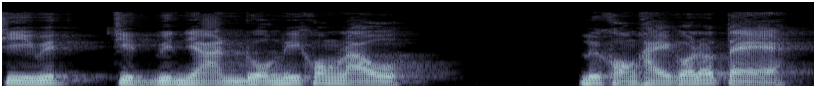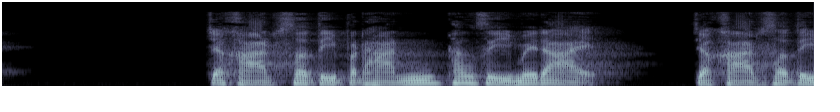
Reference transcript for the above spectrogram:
ชีวิตจิตวิญญาณดวงนี้ของเรา หรือของใครก็แล้วแต่ จะขาดสติปัฏฐานทั้งสี่ไม่ได้ จะขาดสติ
